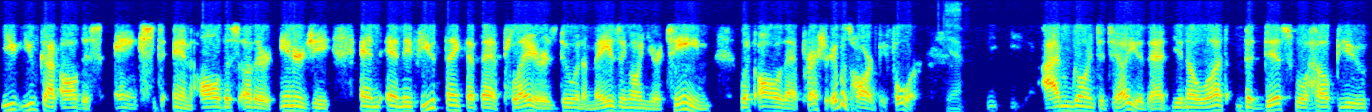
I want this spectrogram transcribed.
you you've got all this angst and all this other energy. And and if you think that that player is doing amazing on your team with all of that pressure it was hard before. Yeah. I'm going to tell you that, you know what, the disc will help you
